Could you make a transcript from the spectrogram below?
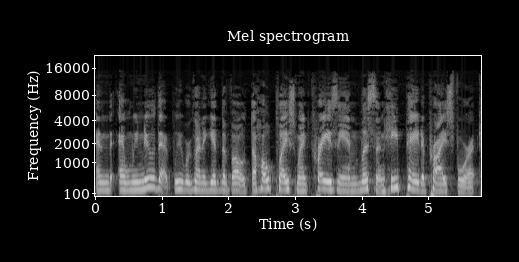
and, and we knew that we were going to get the vote, the whole place went crazy. And listen, he paid a price for it.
